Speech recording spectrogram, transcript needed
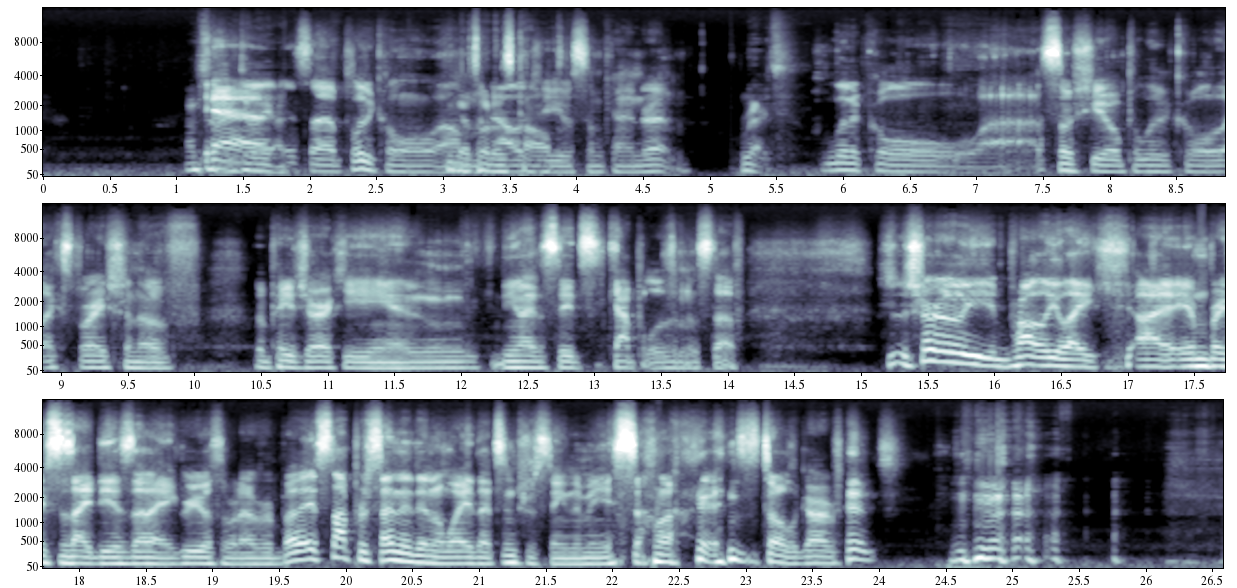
I'm sorry, yeah, it's a political um, That's what it's called. of some kind, right? right. Political, uh, socio-political exploration of the patriarchy and the United States capitalism and stuff. Surely, probably like I embraces ideas that I agree with or whatever, but it's not presented in a way that's interesting to me. So it's total garbage.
